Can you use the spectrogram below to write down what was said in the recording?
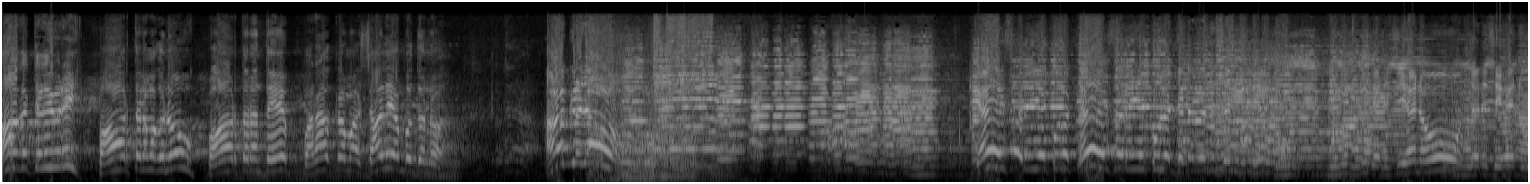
ಆಗ ತಿಳಿಯುವಿರಿ, ಪಾರ್ಥನ ಮಗನು ಪಾರ್ಥನಂತೆ ಪರಾಕ್ರಮಶಾಲಿ ಎಂಬುದನ್ನು. ಅಗ್ರಜ! ಕೇಸರಿಯ ಕುಲ ಕೇಸರಿಯ ಕುಲ ಜನರನ್ನು ಜನಿಸಿಹನು ಜನಿಸಿಹನು ಜನಿಸಿಹನು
